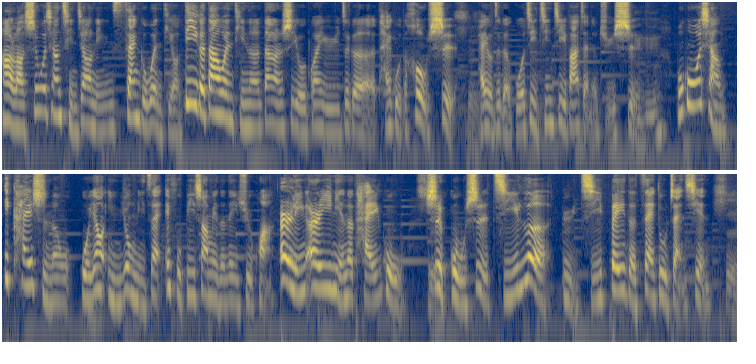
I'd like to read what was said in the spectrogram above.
好，老师，我想请教您三个问题哦。第一个大问题呢，当然是有关于这个台股的后市，还有这个国际经济发展的局势。嗯、不过，我想一开始呢，我要引用你在 FB 上面的那句话：二零二一年的台股是股市极乐与极悲的再度展现，是，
